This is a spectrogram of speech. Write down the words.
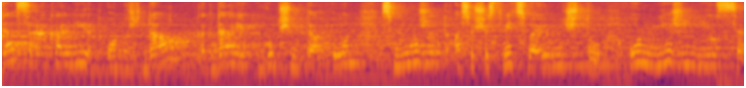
До 40 лет он ждал, когда, в общем-то, он сможет осуществить свою мечту. Он не женился,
